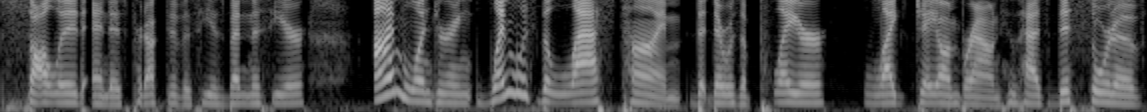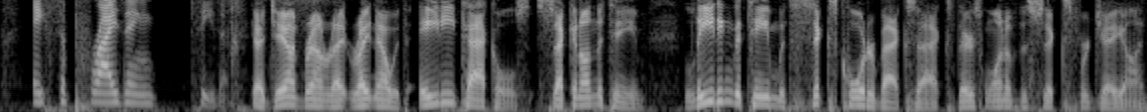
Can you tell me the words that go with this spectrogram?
solid and as productive as he has been this year. I'm wondering when was the last time that there was a player like Jayon Brown who has this sort of a surprising season? Yeah, Jayon Brown right right now with 80 tackles, second on the team, leading the team with six quarterback sacks. There's one of the six for Jayon.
